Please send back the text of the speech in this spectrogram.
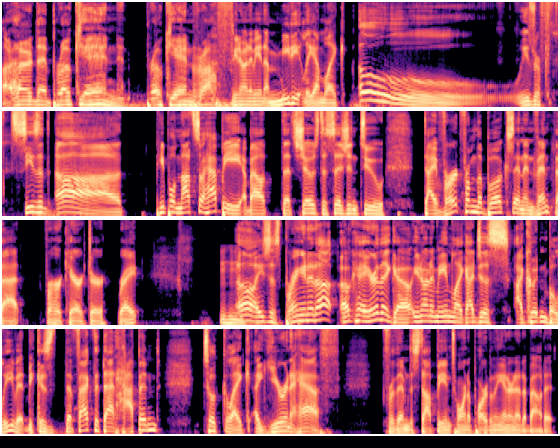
I heard they broke you in and broke you in rough. You know what I mean? Immediately I'm like, oh, he's ref- sees it. Ah, people not so happy about that show's decision to divert from the books and invent that for her character, right? Mm-hmm. Oh, he's just bringing it up. Okay, here they go. You know what I mean? Like I just I couldn't believe it because the fact that that happened took like a year and a half for them to stop being torn apart on the internet about it.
